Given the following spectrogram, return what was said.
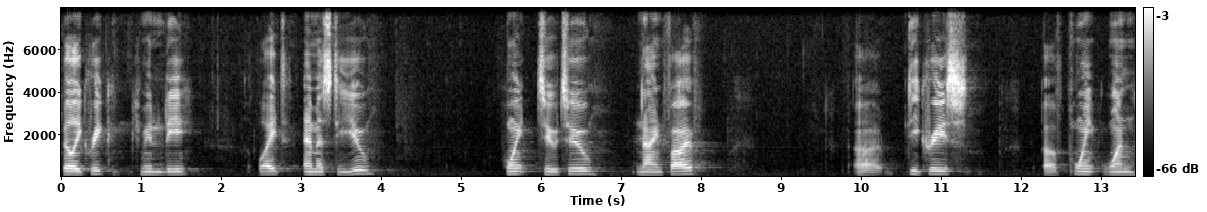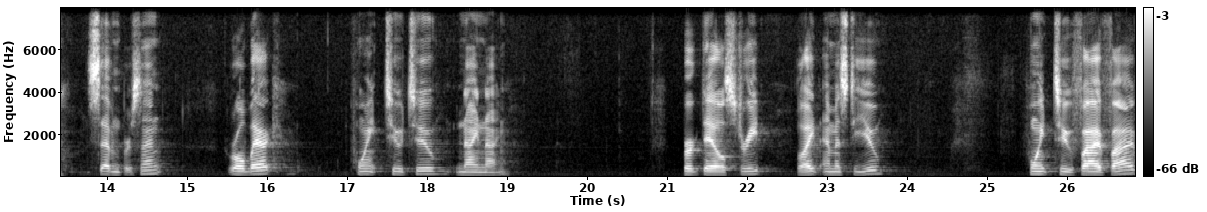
Billy Creek Community Light MSTU, Point two two nine five. Uh, decrease of 0.17%, Rollback, 0.2299. Burkdale Street, light MSTU, 0.255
